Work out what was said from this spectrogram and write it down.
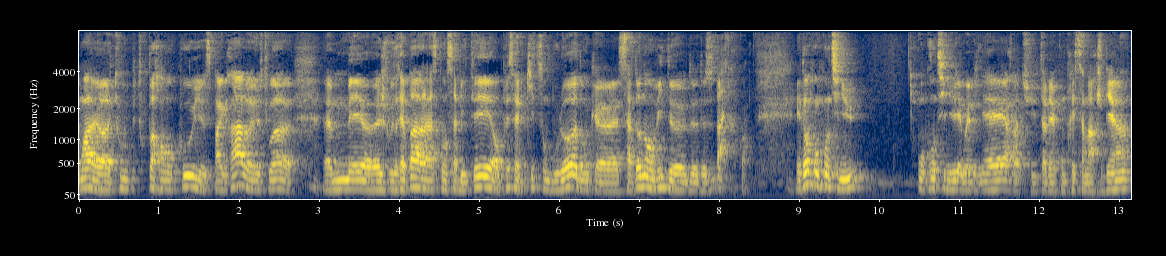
moi, tout, tout, part en couille, c'est pas grave, tu vois, mais je voudrais pas la responsabilité. En plus, elle quitte son boulot, donc ça donne envie de, de, se battre, quoi. Et donc, on continue on continue les webinaires, tu as bien compris, ça marche bien.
